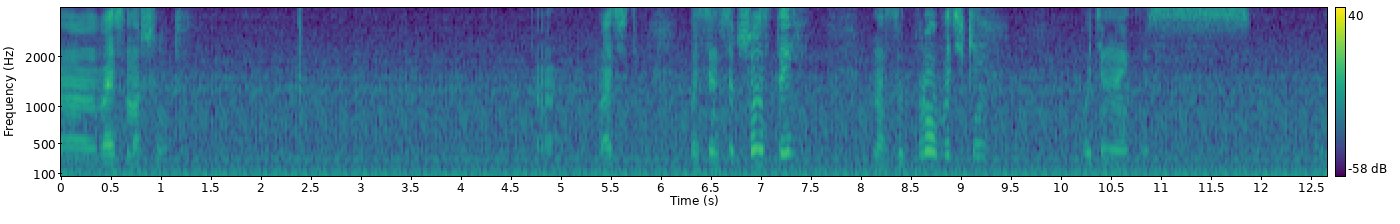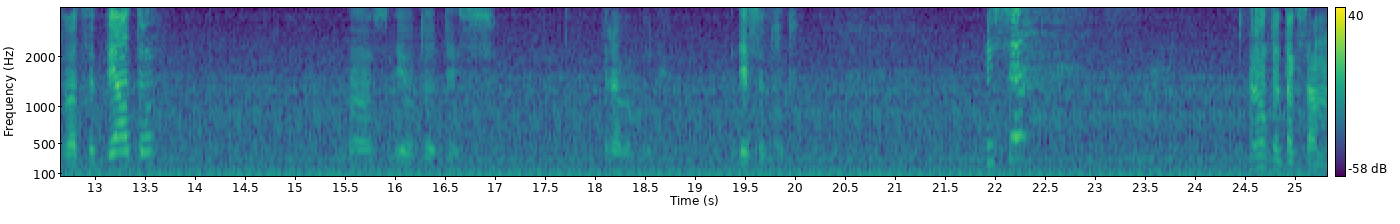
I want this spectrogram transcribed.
е, Весь маршрут. О, бачите, 806 у нас тут пробочки, потім на якусь 25-ту. Ось, і отут десь треба буде. Десь отут. І все. Ну тут так само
